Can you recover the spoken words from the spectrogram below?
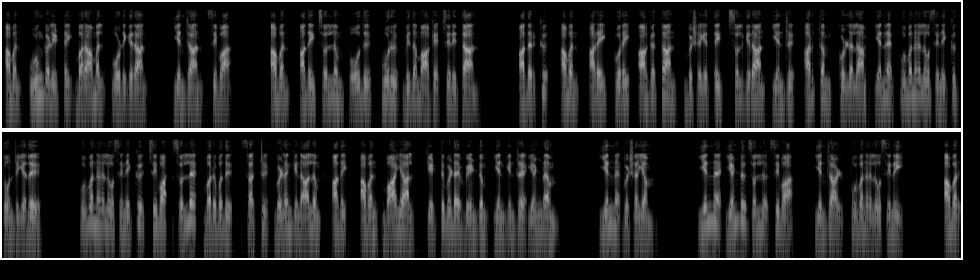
அவன் உங்களிட்டை வராமல் ஓடுகிறான் என்றான் சிவா. அவன் அதைச் சொல்லும் போது ஒரு விதமாக சிரித்தான். அதற்கு அவன் அரை குறை ஆகத்தான் விஷயத்தை சொல்கிறான் என்று அர்த்தம் கொள்ளலாம் என புவனலோசனைக்கு தோன்றியது. புவனலோசனைக்கு சிவா சொல்ல வருவது சற்று விளங்கினாலும் அதை அவன் வாயால் கெட்டுவிட வேண்டும் என்கின்ற எண்ணம். என்ன விஷயம்? என்ன என்று சொல்லு சிவா என்றாள் புவனலோசினி. அவர்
